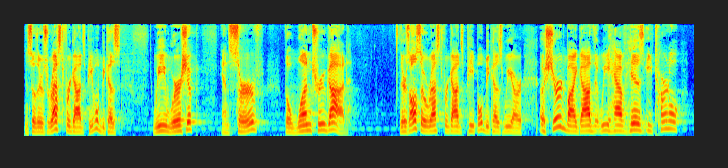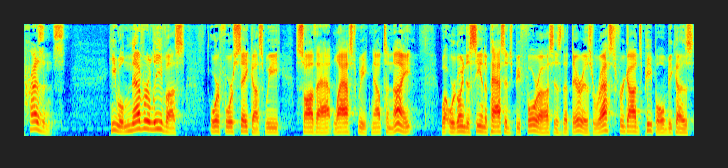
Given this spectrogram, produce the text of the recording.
And so there's rest for God's people because we worship and serve the one true God. There's also rest for God's people because we are assured by God that we have His eternal presence. He will never leave us or forsake us. We saw that last week. Now, tonight, what we're going to see in the passage before us is that there is rest for God's people because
